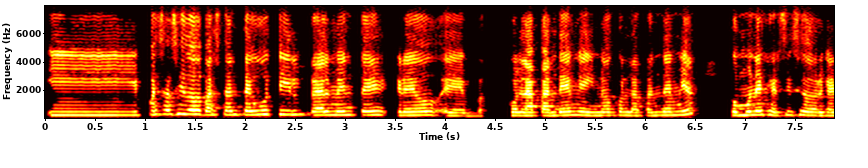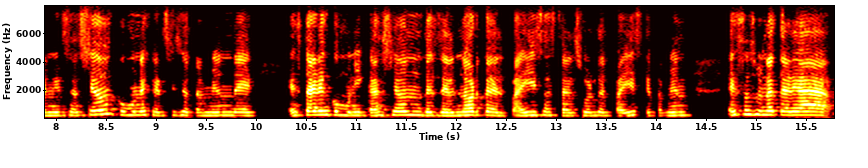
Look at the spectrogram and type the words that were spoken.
Y pues ha sido bastante útil realmente, creo, eh, con la pandemia y no con la pandemia, como un ejercicio de organización, como un ejercicio también de estar en comunicación desde el norte del país hasta el sur del país, que también eso es una tarea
